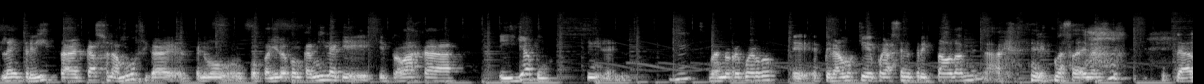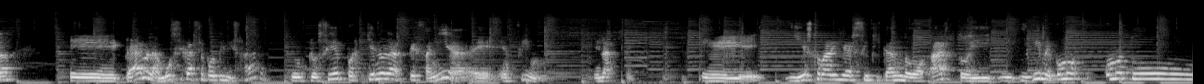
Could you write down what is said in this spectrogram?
la entrevista, el caso de la música, eh, tenemos un compañero con Camila que, que trabaja en Yapu, mal no recuerdo. Eh, esperamos que pueda ser entrevistado también ah, más adelante. claro. Eh, claro, la música se puede utilizar, inclusive, ¿por qué no la artesanía? Eh, en fin, el arte. y esto va diversificando harto. Y, dime, ¿cómo, ¿cómo tú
